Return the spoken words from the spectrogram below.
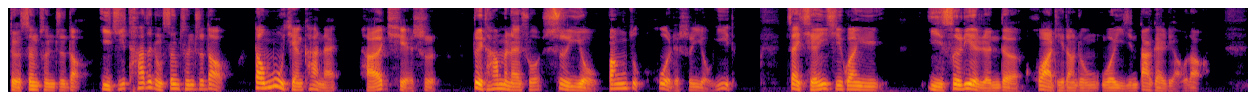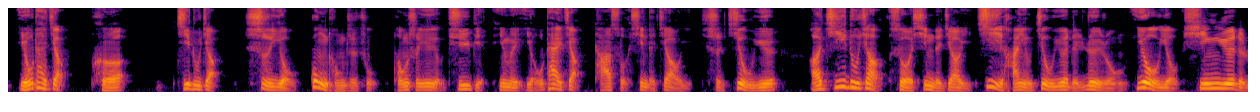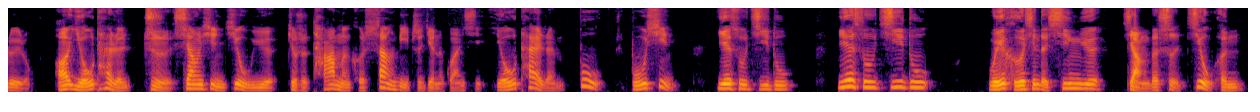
的生存之道，以及他这种生存之道到目前看来，而且是对他们来说是有帮助或者是有益的。在前一期关于以色列人的话题当中，我已经大概聊到，犹太教和基督教是有共同之处，同时又有区别。因为犹太教他所信的教义是旧约，而基督教所信的教义既含有旧约的内容，又有新约的内容。而犹太人只相信旧约，就是他们和上帝之间的关系。犹太人不不信耶稣基督。耶稣基督为核心的新约讲的是救恩，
